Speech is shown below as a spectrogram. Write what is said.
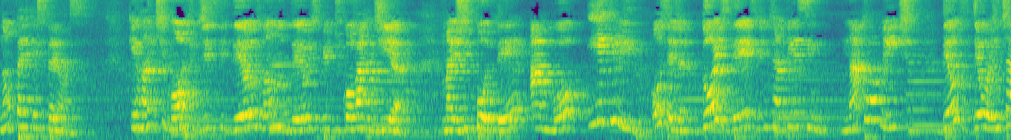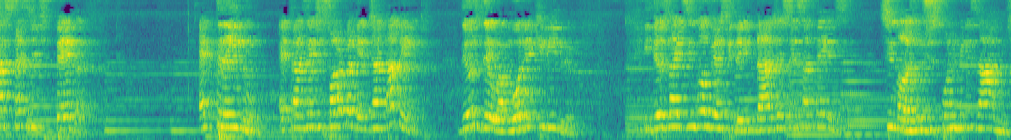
não perca a esperança. Porque lá em Timóteo diz que Deus não nos deu espírito de covardia, mas de poder, amor e equilíbrio. Ou seja, dois desses a gente já tem assim, naturalmente. Deus deu, a gente acessa, a gente pega. É treino, é trazer de fora para dentro, já está dentro. Deus deu amor e equilíbrio. E Deus vai desenvolver a fidelidade e a sensatez. Se nós nos disponibilizarmos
